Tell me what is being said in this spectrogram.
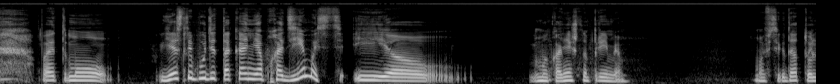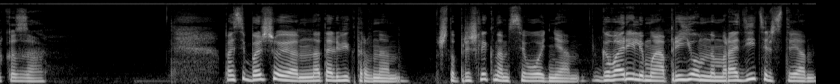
Поэтому, если будет такая необходимость, и э, мы, конечно, примем. Мы всегда только за. Спасибо большое, Наталья Викторовна что пришли к нам сегодня. Говорили мы о приемном родительстве.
